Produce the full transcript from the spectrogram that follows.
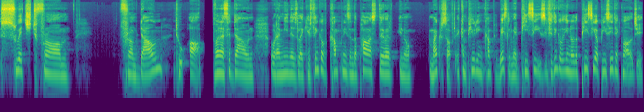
switched from from down to up. When I say down, what I mean is like you think of companies in the past, they were, you know, Microsoft, a computing company, basically made PCs. If you think of, you know, the PC or PC technology,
